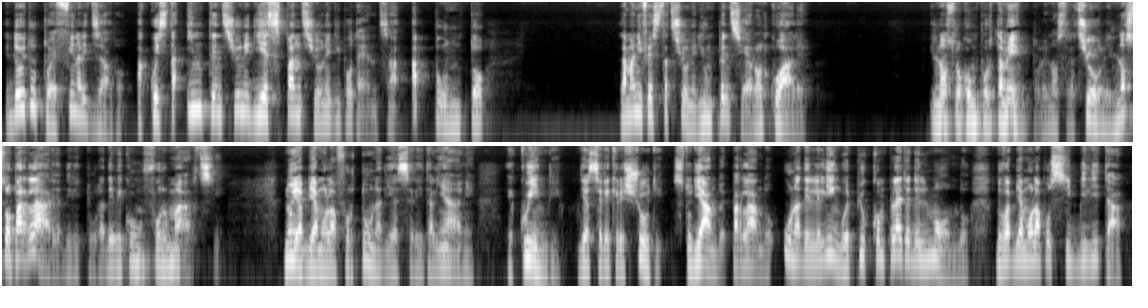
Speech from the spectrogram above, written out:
e dove tutto è finalizzato a questa intenzione di espansione di potenza, appunto la manifestazione di un pensiero al quale il nostro comportamento, le nostre azioni, il nostro parlare addirittura deve conformarsi. Noi abbiamo la fortuna di essere italiani e quindi di essere cresciuti studiando e parlando una delle lingue più complete del mondo, dove abbiamo la possibilità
